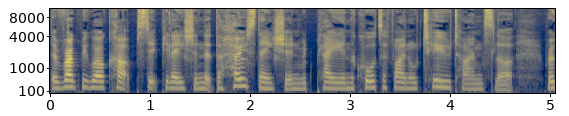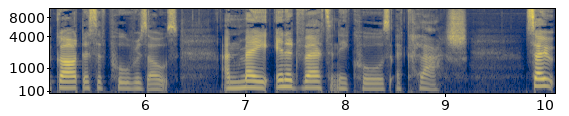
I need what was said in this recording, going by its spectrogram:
the Rugby World Cup stipulation that the host nation would play in the quarter-final two time slot, regardless of pool results, and may inadvertently cause a clash. So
